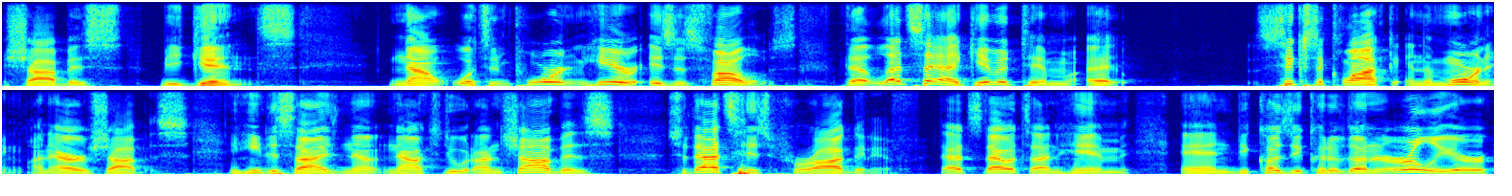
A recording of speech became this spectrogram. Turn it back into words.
Shabbos begins. Now, what's important here is as follows: that let's say I give it to him at six o'clock in the morning on Erev Shabbos, and he decides now now to do it on Shabbos. So that's his prerogative. That's that's on him, and because he could have done it earlier,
